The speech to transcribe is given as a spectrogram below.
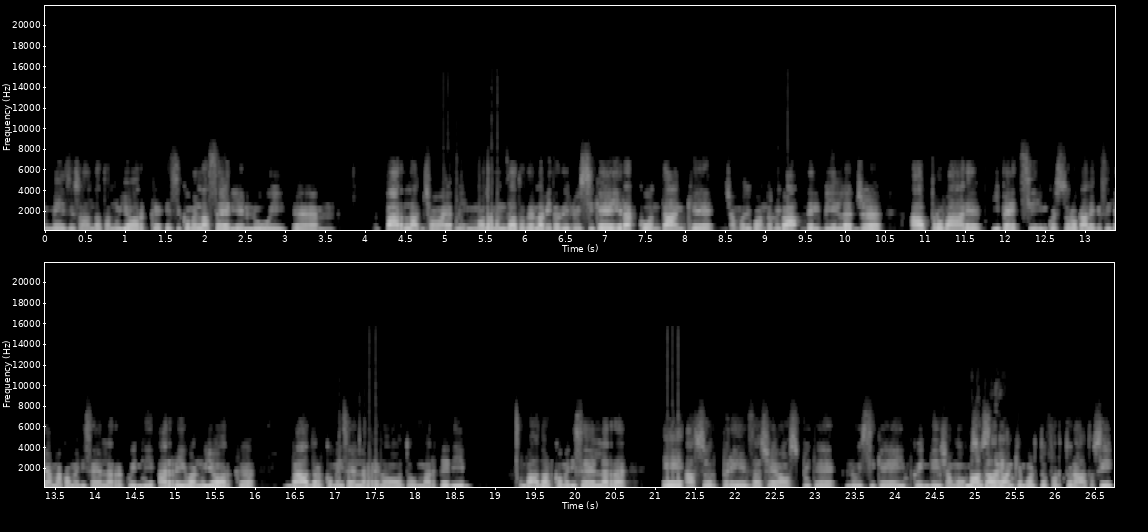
mesi sono andato a New York e siccome la serie lui ehm, parla diciamo, in modo romanzato della vita di Louis C.K., racconta anche diciamo, di quando lui va nel village a provare i pezzi in questo locale che si chiama Comedy Cellar. Quindi arrivo a New York, vado al Comedy Cellar, prenoto un martedì, vado al Comedy Cellar e a sorpresa c'è ospite Louis C.K. Quindi diciamo Ma sono dai. stato anche molto fortunato, sì,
